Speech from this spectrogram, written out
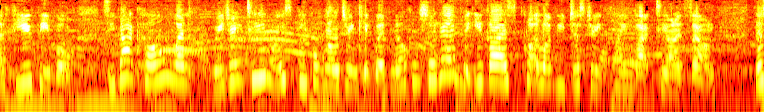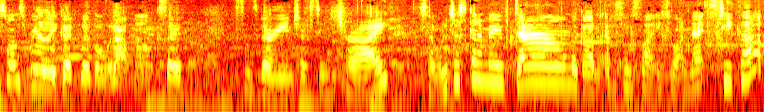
A few people. See back home when we drink tea, most people will drink it with milk and sugar, but you guys, quite a lot of you just drink plain black tea on its own. This one's really good with or without milk, so this one's very interesting to try. So we're just gonna move down the garden ever so slightly to our next teacup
